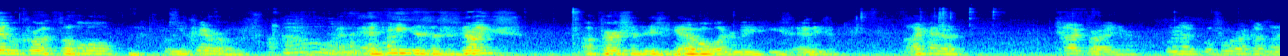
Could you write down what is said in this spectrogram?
I never crossed the hall from the Caros, Oh. and he is as nice a person as you ever want to meet. He's, and he's, I had a typewriter when I, before I got my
